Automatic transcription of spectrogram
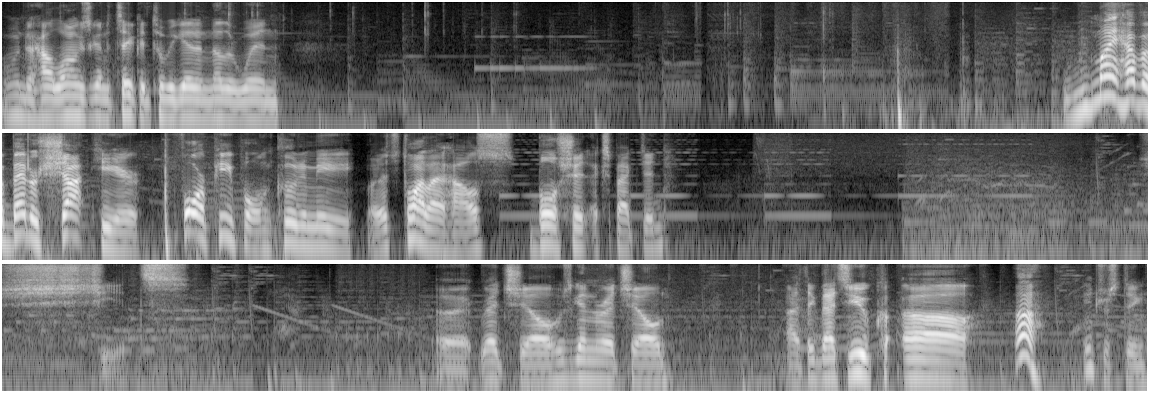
wonder how long it's going to take until we get another win. We might have a better shot here. Four people, including me. But it's Twilight House. Bullshit expected. Shit. Alright, red shell. Who's getting red shelled? I think that's you. Uh, huh, interesting.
